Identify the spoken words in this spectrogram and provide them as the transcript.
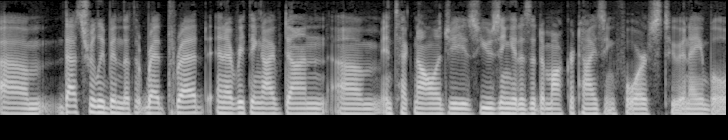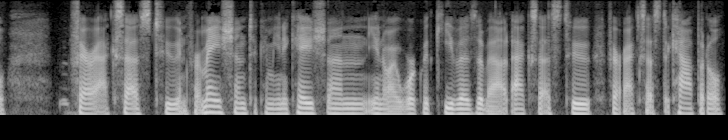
Um, that's really been the th- red thread in everything I've done um, in technology is using it as a democratizing force to enable fair access to information, to communication. You know, I work with Kivas about access to fair access to capital.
